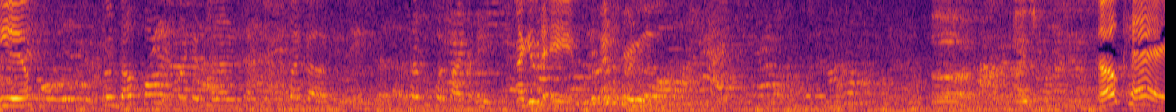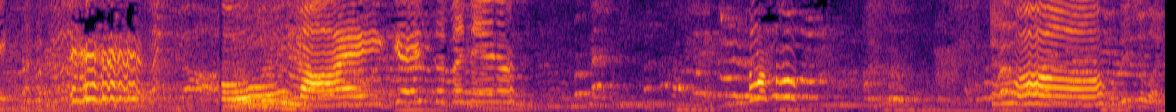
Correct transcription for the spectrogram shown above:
You? The Dove Bar is like a 10 out of 10. This is like a 7.5 or 8. I give it an eight. It's pretty good. Uh, ice cream. Okay. oh my gosh, the banana. Whoa. Oh, these are like.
